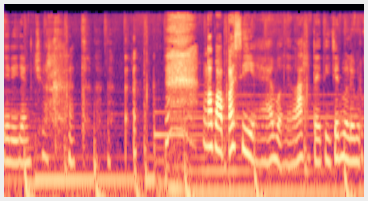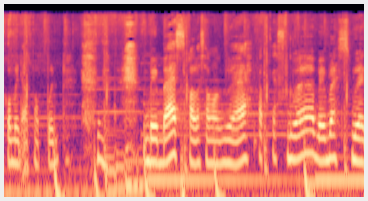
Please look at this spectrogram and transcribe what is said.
jadi yang curhat nggak apa-apa sih ya bolehlah. Netizen boleh berkomen apa pun. Bebas kalau sama gue podcast gue bebas buat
